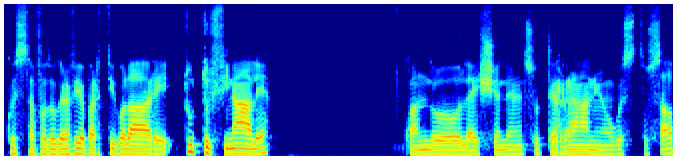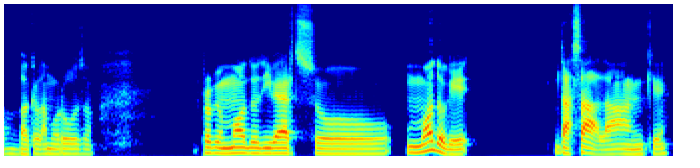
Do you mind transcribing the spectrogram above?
questa fotografia particolare, tutto il finale quando lei scende nel sotterraneo, questo sabba clamoroso, proprio un modo diverso un modo che da sala anche,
